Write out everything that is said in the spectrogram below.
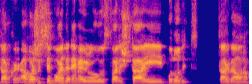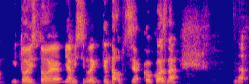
Tako je. A možda se boje da nemaju u stvari šta i ponuditi. Tako da ono, i to isto je, ja mislim, legitimna opcija. Ko, ko zna? Da,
